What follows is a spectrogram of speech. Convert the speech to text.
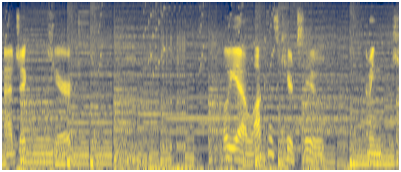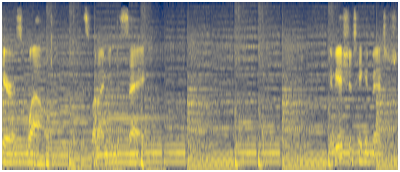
Magic, Cure. Oh yeah, Locke has Cure too. I mean, Cure as well, is what I mean to say. Maybe I should take advantage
